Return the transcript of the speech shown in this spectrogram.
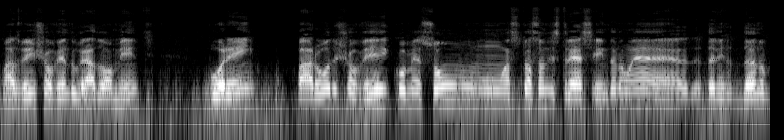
mas vem chovendo gradualmente. Porém, parou de chover e começou um, uma situação de estresse. Ainda não é dano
